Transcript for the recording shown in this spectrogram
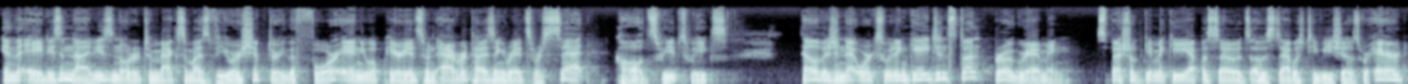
In the 80s and 90s, in order to maximize viewership during the four annual periods when advertising rates were set, called Sweeps Weeks, television networks would engage in stunt programming. Special gimmicky episodes of established TV shows were aired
